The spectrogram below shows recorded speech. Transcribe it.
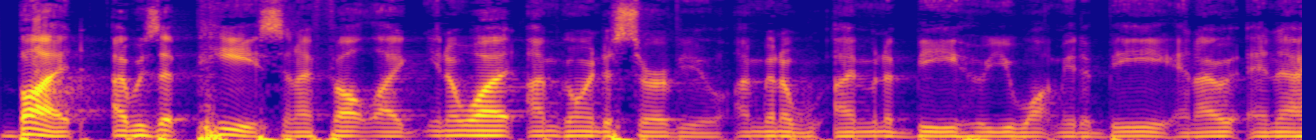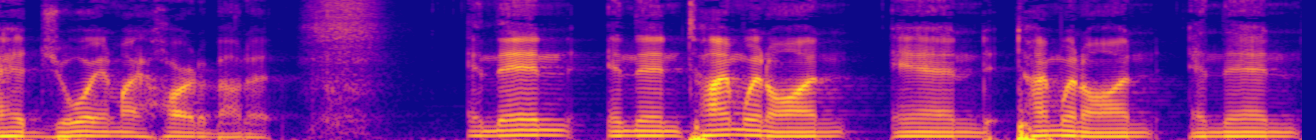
But I was at peace, and I felt like, you know what? I'm going to serve you. I'm gonna I'm gonna be who you want me to be, and I and I had joy in my heart about it. And then and then time went on, and time went on, and then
